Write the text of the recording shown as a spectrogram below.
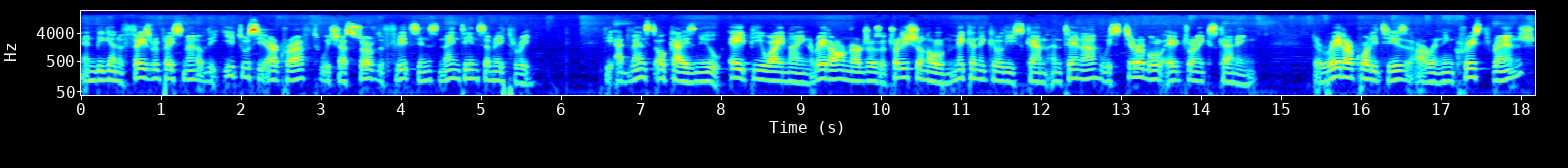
and began a phase replacement of the E-2C aircraft which has served the fleet since 1973. The Advanced Hawkeye's new APY-9 radar merges a traditional mechanically scanned antenna with steerable electronic scanning. The radar qualities are an increased range,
